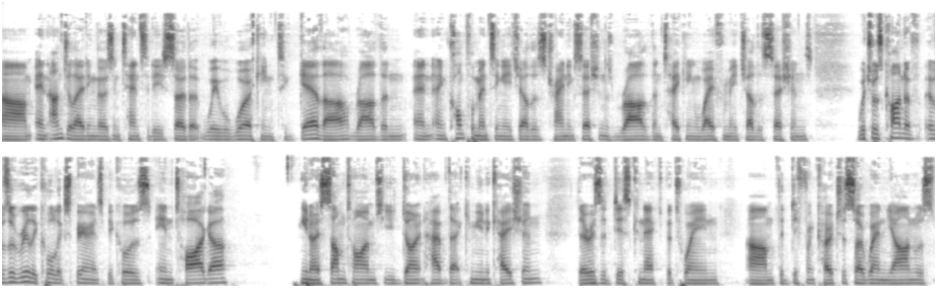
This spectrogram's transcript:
um, and undulating those intensities so that we were working together rather than and, and complementing each other's training sessions rather than taking away from each other's sessions, which was kind of it was a really cool experience because in Tiger, you know, sometimes you don't have that communication. There is a disconnect between um, the different coaches. So when Yan was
